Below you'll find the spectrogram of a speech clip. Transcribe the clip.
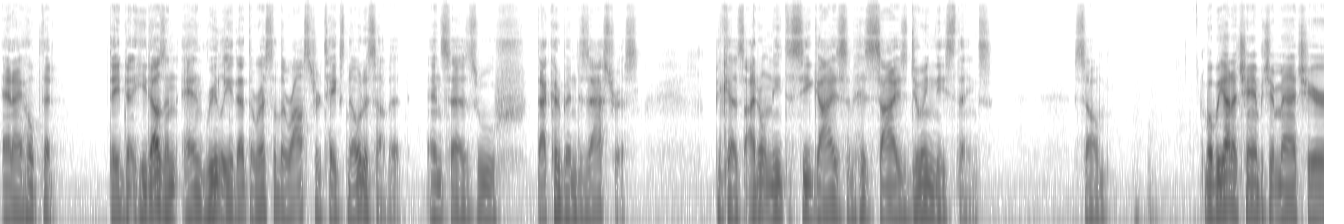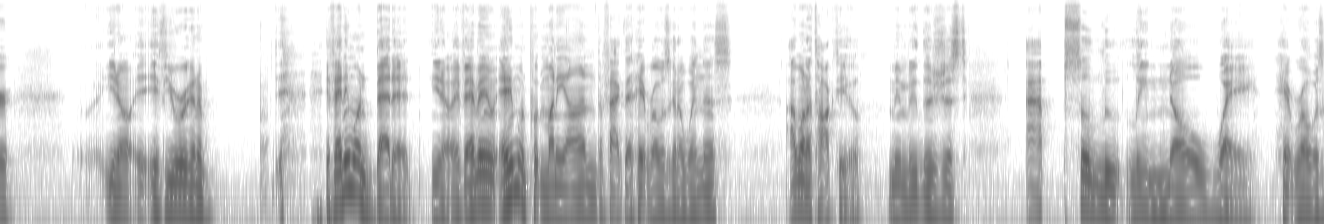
and I hope that they he doesn't, and really that the rest of the roster takes notice of it and says, "Oof, that could have been disastrous," because I don't need to see guys of his size doing these things. So, but we got a championship match here. You know, if you were gonna. If anyone bet it, you know, if anyone put money on the fact that Hit Row was to win this, I want to talk to you. I mean, there's just absolutely no way Hit Row was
